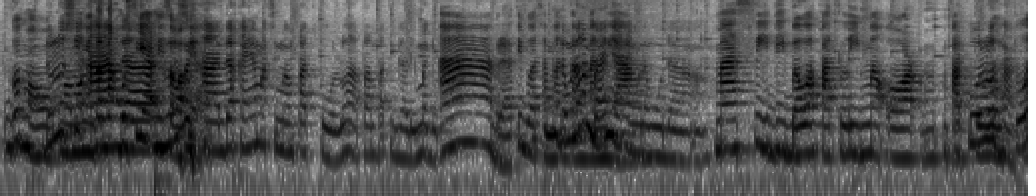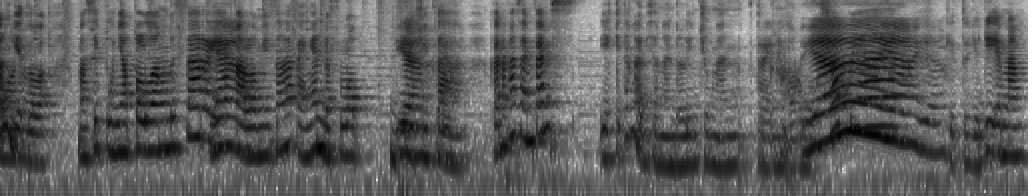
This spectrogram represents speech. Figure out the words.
gue mau dulu sih ada tentang usia nih dulu sih soalnya ada kayaknya maksimal 40 apa 435 gitu ah berarti buat teman-teman banyak yang yang muda-muda masih di bawah 45 or 40 40 lah. pun Oh, gitu loh masih punya peluang besar ya Iya. kalau misalnya pengen develop diri Iya, kita karena kan sometimes ya kita nggak bisa ngandelin cuman training or Iya, workshop ya iya, iya. gitu jadi emang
